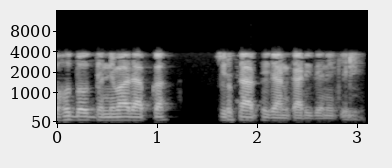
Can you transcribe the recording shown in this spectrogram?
बहुत बहुत धन्यवाद आपका विस्तार से जानकारी देने के लिए।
